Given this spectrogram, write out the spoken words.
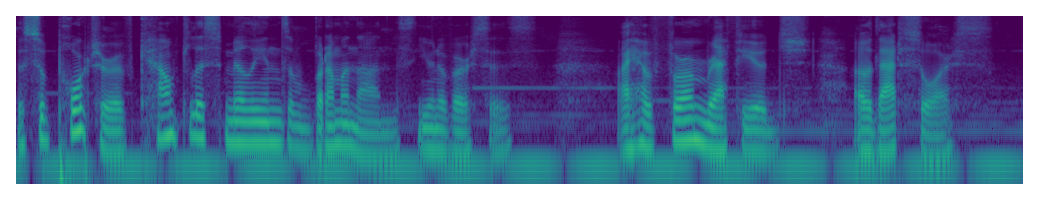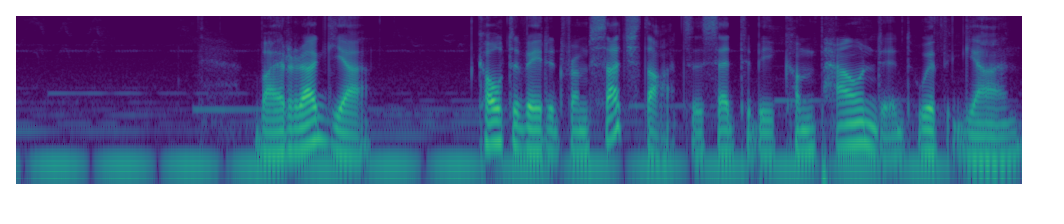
the supporter of countless millions of Brahmands, universes. I have firm refuge of that source. Vairagya, cultivated from such thoughts, is said to be compounded with gyan,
